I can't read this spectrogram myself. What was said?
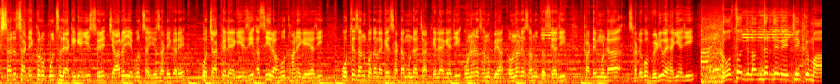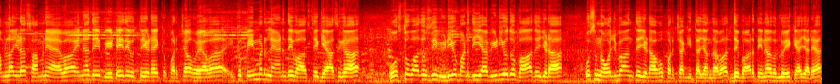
ਸਰ, ਸਾਡੇ ਘਰੋਂ ਪੁਲਿਸ ਲੈ ਕੇ ਗਈ ਜੀ। ਸਵੇਰੇ 4 ਵਜੇ ਪੁਲਿਸ ਆਈ ਹੈ ਸਾਡੇ ਘਰੇ। ਉਹ ਚੱਕ ਕੇ ਲੈ ਗਈ ਹੈ ਜੀ। ਅਸੀਂ ਰਾਹੋਂ ਥਾਣੇ ਗਏ ਆ ਜੀ। ਉੱਥੇ ਸਾਨੂੰ ਪਤਾ ਲੱਗਿਆ ਸਾਡਾ ਮੁੰਡਾ ਚੱਕ ਕੇ ਲੈ ਗਿਆ ਜੀ। ਉਹਨਾਂ ਨੇ ਸਾਨੂੰ ਬਿਆ- ਉਹਨਾਂ ਨੇ ਸਾਨੂੰ ਦੱਸਿਆ ਜੀ, ਤੁਹਾਡੇ ਮੁੰਡਾ ਸਾਡੇ ਕੋਲ ਵੀਡੀਓ ਹੈਗੀਆਂ ਜੀ। ਦੋਸਤੋ, ਜਲੰਧਰ ਦੇ ਵਿੱਚ ਇੱਕ ਮਾਮਲਾ ਜਿਹੜਾ ਸਾਹਮਣੇ ਆਇਆ ਵਾ। ਇਹਨਾਂ ਦੇ ਬੇਟੇ ਦੇ ਉੱਤੇ ਜਿਹੜਾ ਇੱਕ ਪਰਚਾ ਹੋਇਆ ਵਾ। ਇੱਕ ਪੇਮੈਂਟ ਲੈਣ ਦੇ ਵਾਸਤੇ ਗਿਆ ਸੀਗਾ। ਉਸ ਤੋਂ ਬਾਅਦ ਉਸ ਦੀ ਵੀਡੀਓ ਬਣਦੀ ਆ। ਵੀਡੀਓ ਤੋਂ ਬਾਅਦ ਜਿਹੜਾ ਉਸ ਨੌਜਵਾਨ ਤੇ ਜਿਹੜਾ ਉਹ ਪਰਚਾ ਕੀਤਾ ਜਾਂਦਾ ਵਾ। ਦੇ ਬਾਹਰ ਤੇ ਇਹਨਾਂ ਵੱਲੋਂ ਇਹ ਕਿਹਾ ਜਾ ਰਿਹਾ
